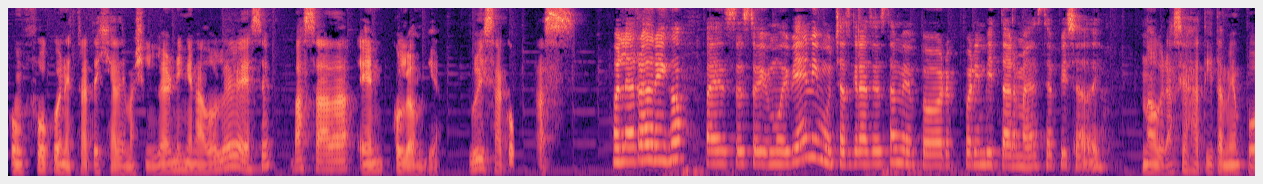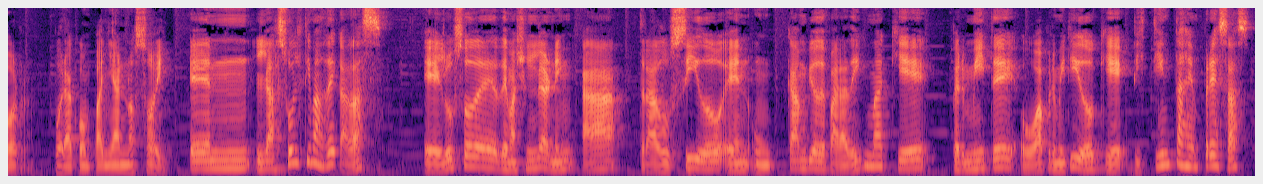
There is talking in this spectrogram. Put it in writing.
con foco en estrategia de Machine Learning en AWS, basada en Colombia. Luisa, ¿cómo estás? Hola Rodrigo, pues estoy muy bien y muchas gracias también por, por invitarme a este episodio. No, gracias a ti también por, por acompañarnos hoy. En las últimas décadas, el uso de, de, Machine Learning ha traducido en un cambio de paradigma que permite o ha permitido que distintas empresas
